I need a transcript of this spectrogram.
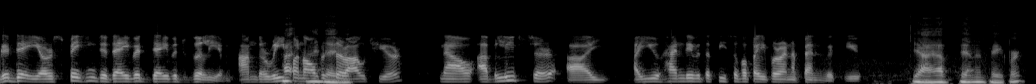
Good day. You're speaking to David, David William. I'm the refund hi, officer David. out here. Now, I believe, sir, uh, are you handy with a piece of a paper and a pen with you? Yeah, I have pen and paper.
